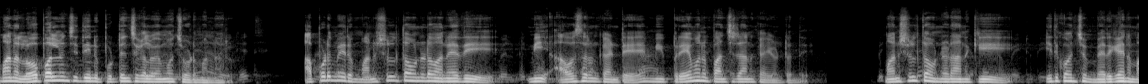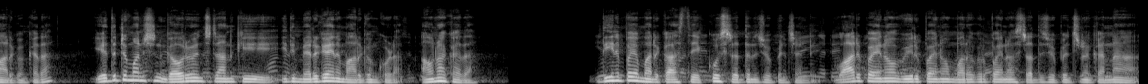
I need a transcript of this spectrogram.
మన లోపల నుంచి దీన్ని పుట్టించగలమేమో చూడమన్నారు. అప్పుడు మీరు మనుషులతో ఉండడం అనేది మీ అవసరం కంటే మీ ప్రేమను పంచడానికి అయి ఉంటుంది. మనుషులతో ఉండడానికి ఇది కొంచెం మెరుగైన మార్గం కదా? ఎదుటి మనిషిని గౌరవించడానికి ఇది మెరుగైన మార్గం కూడా. అవునా కదా? దీనిపై మరి కాస్త ఎక్కువ శ్రద్ధను చూపించండి. వారిపైనో వీరిపైనో మరొకరిపైనో శ్రద్ధ చూపించడం కన్నా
